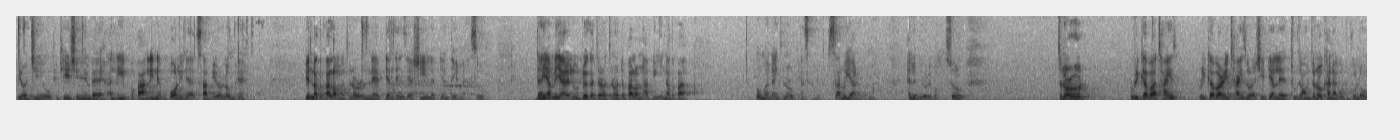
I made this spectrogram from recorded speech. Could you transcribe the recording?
ပြီးတော့ဂျင်ကိုဖြည်းဖြည်းရှင်းပဲအလေးပပလေးနဲ့ပပေါ့လေးနဲ့စပြီးတော့လုပ်မယ်ပြန်နောက်တစ်ပတ်လောက်မှကျွန်တော်တို့နည်းပြန်တင်စရာရှိရင်လည်းပြန်တင်မယ်ဆို ဒဏ်ရာမရတဲ့လူအတွက်ကကျတော့ကျွန်တော်တို့တစ်ပတ်လောက်နားပြီးနောက်တစ်ပတ်ပုံမှန်တိုင်းကျွန်တော်တို့ပြန်ဆက်လို့စလို့ရတယ်ပေါ့နော်အဲ့လိုမျိုးတွေပေါ့ဆိုကျွန်တော်တို့ recover time recovery time ဆိုတာရှေ့ပြန်လဲထူထောင်ကျွန်တော်တို့ခန္ဓာကိုယ်တစ်ခုလုံး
